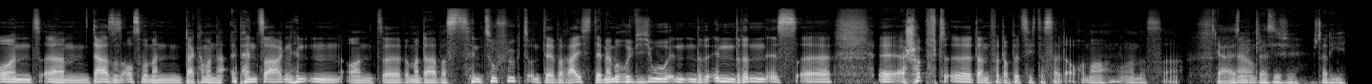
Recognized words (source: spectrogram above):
Und ähm, da ist es auch so, wenn man, da kann man append sagen hinten und äh, wenn man da was hinzufügt und der Bereich der Memory View innen, innen drin ist äh, äh, erschöpft, äh, dann verdoppelt sich das halt auch immer. Und das, äh, ja, ist ja. eine klassische Strategie.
